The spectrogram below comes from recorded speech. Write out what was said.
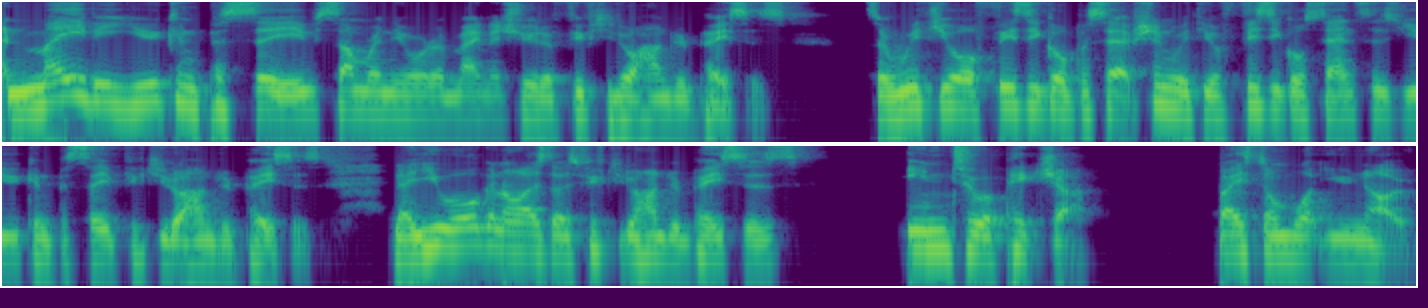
And maybe you can perceive somewhere in the order of magnitude of 50 to 100 pieces. So with your physical perception, with your physical senses, you can perceive 50 to 100 pieces. Now you organize those 50 to 100 pieces into a picture based on what you know,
